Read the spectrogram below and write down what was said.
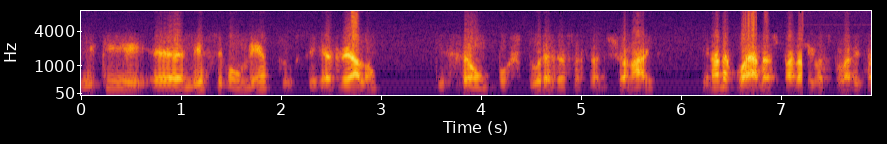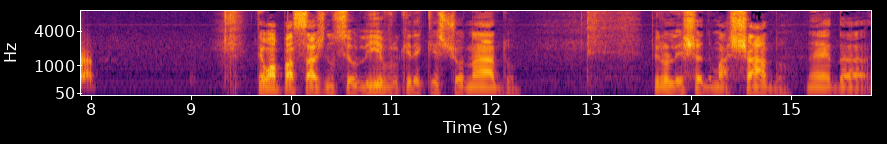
e que é, nesse momento se revelam que são posturas essas tradicionais inadequadas para as polarizadas. Tem uma passagem no seu livro que ele é questionado pelo Alexandre Machado, né, da,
